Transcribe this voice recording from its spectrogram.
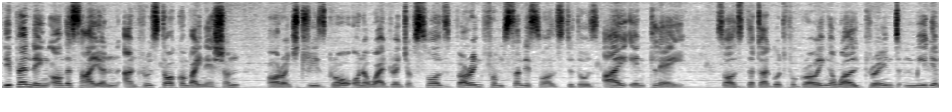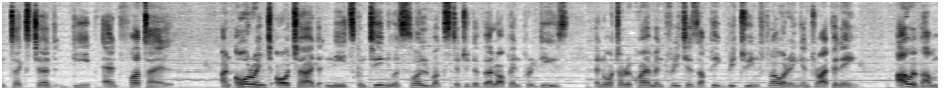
Depending on the scion and rootstock combination, orange trees grow on a wide range of soils varying from sandy soils to those high in clay. Soils that are good for growing are well-drained, medium-textured, deep and fertile. An orange orchard needs continuous soil moisture to develop and produce, and water requirement reaches a peak between flowering and ripening. However,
